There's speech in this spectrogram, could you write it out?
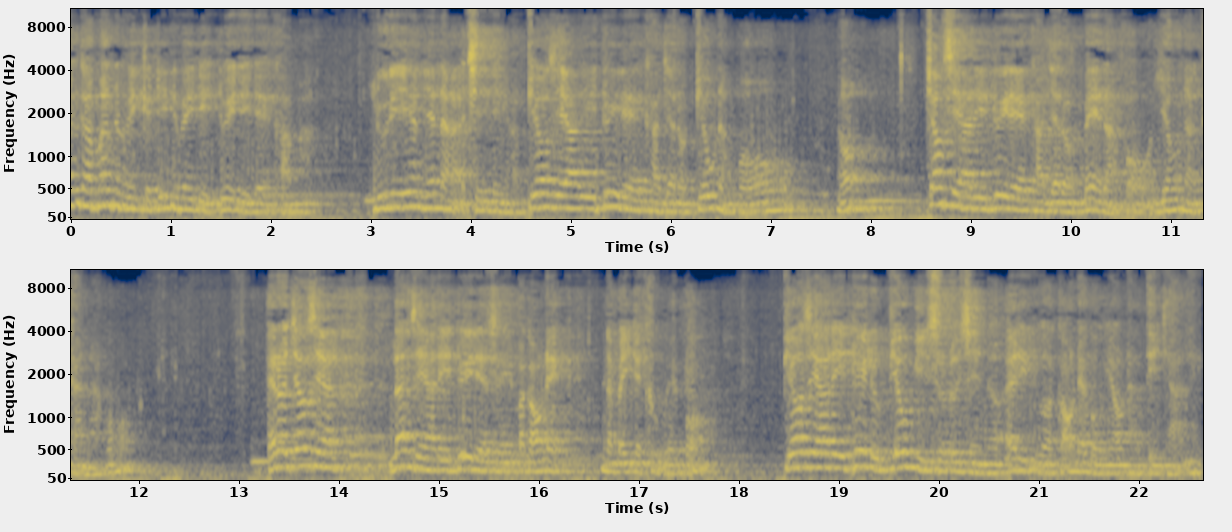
ံကမ္မနမိတ်ဂတိနမိတ်တွေတွေ့နေတဲ့အခါမှာလူတွေရဲ့မျက်နှာအခြေအနေဟာပျော်စရာတွေတွေ့တဲ့အခါကျတော့ပြုံးတာပေါ့နော်ကြောက်စရာတွေတွေ့တဲ့အခါကျတော့မဲ့တာပေါ့ယုံနာခံတာပေါ့အဲ့တော့ကြောက်စရာလက်စရာတွေတွေ့တယ်ဆိုရင်မကောင်းတဲ့နမိတ်တစ်ခုပဲပေါ့ ပျော်စရာတွေတွေ့လို့ပြုံးပြီဆိုလို့ရှိရင်တော့အဲ့ဒီလူကကောင်းတဲ့ပုံရောက်တာသိကြတယ်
